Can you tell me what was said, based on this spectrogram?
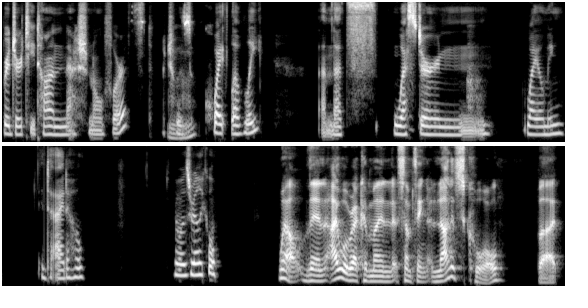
Bridger Teton National Forest, which was quite lovely. Um, that's western Wyoming into Idaho. It was really cool. Well, then I will recommend something not as cool, but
